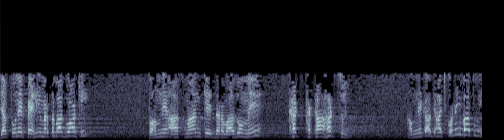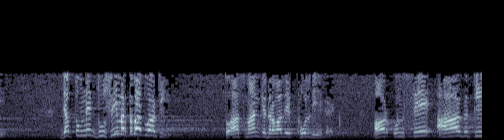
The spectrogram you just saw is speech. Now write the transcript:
جب تو نے پہلی مرتبہ دعا کی تو ہم نے آسمان کے دروازوں میں کھٹ کھٹاہٹ سنی۔ ہم نے کہا کہ آج کو نہیں بات ہوئی۔ جب تم نے دوسری مرتبہ دعا کی تو آسمان کے دروازے کھول دیے گئے اور ان سے آگ کی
